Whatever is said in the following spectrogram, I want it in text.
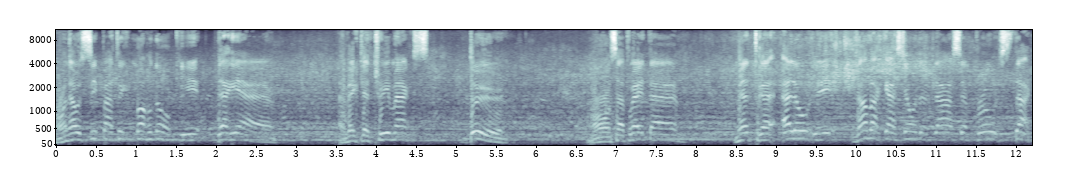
on a aussi Patrick Morneau qui est derrière, avec le Trimax 2. On s'apprête à mettre à l'eau les embarcations de classe Pro Stack.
